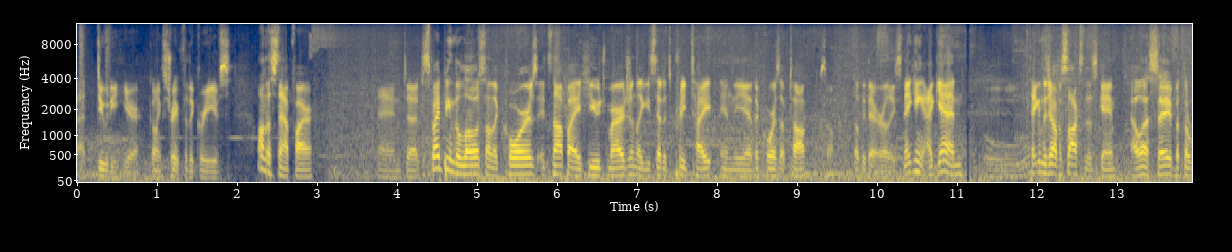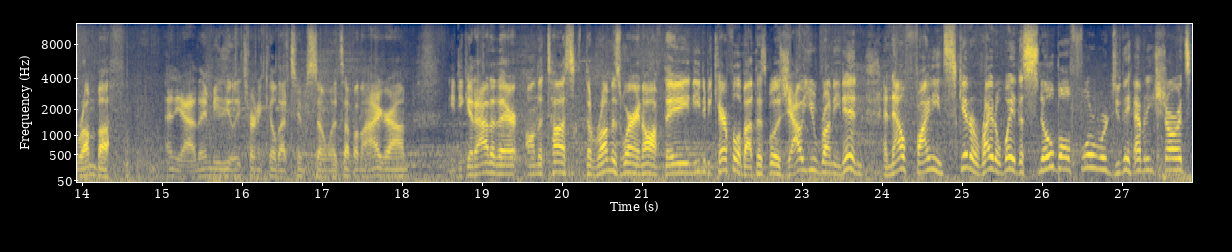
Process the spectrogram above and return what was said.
that duty here, going straight for the Greaves on the Snapfire. And uh, despite being the lowest on the cores, it's not by a huge margin. Like you said, it's pretty tight in the uh, the cores up top, so they'll be there early. Sneyking, again, taking the job of Socks in this game. LSA, but the rum buff. And yeah, they immediately turn and kill that tombstone when it's up on the high ground. Need to get out of there on the tusk. The rum is wearing off. They need to be careful about this. But with Zhao Yu running in and now finding Skiter right away, the snowball forward. Do they have any shards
